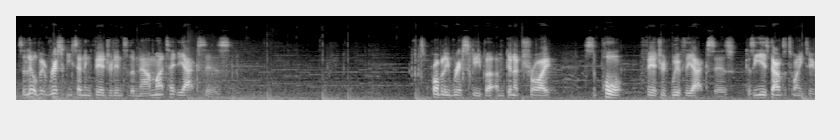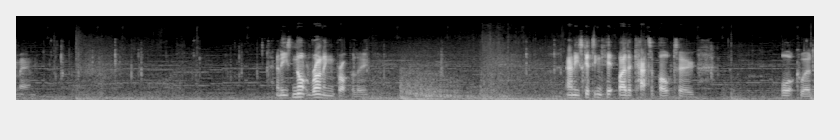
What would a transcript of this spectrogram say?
It's a little bit risky sending Theodred into them now. I might take the axes. Probably risky, but I'm going to try support Theodred with the axes, because he is down to 22 men. And he's not running properly. And he's getting hit by the catapult too. Awkward.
